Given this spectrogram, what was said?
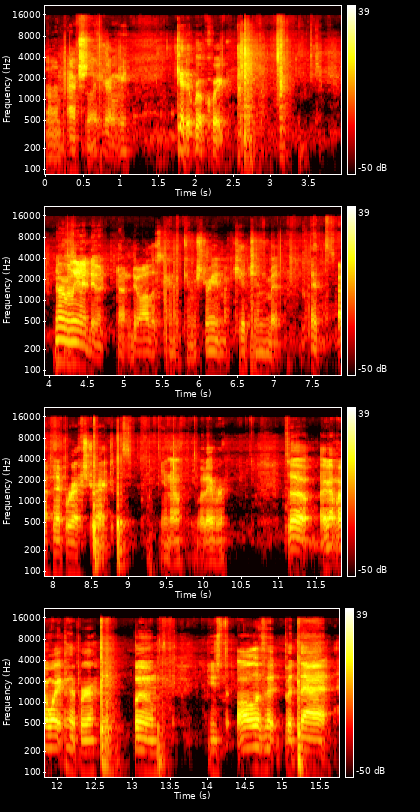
Um, actually, here, let me get it real quick. Normally, I don't, don't do all this kind of chemistry in my kitchen, but it's a pepper extract. It's, you know, whatever. So, I got my white pepper. Boom. Used all of it but that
